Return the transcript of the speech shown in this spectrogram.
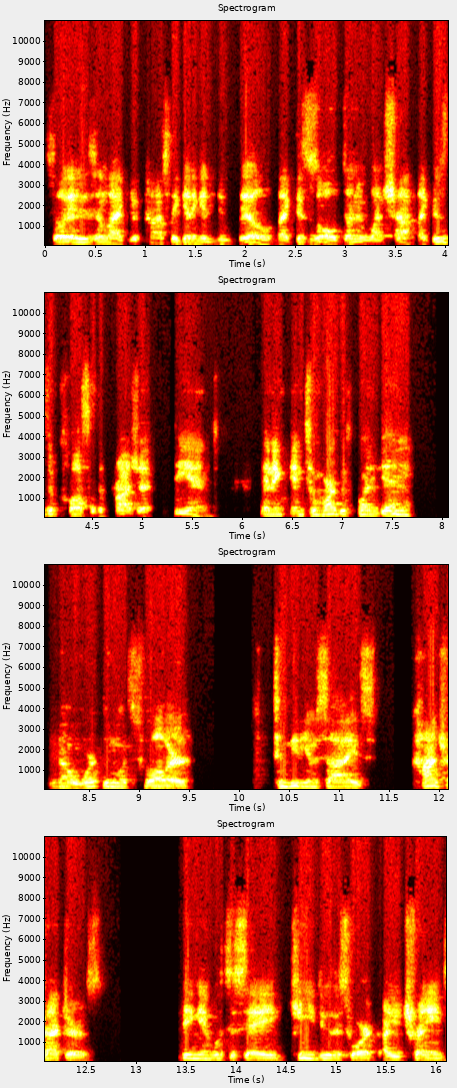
So it isn't like you're constantly getting a new bill. Like this is all done in one shot. Like this is the cost of the project, the end. And, and to Margaret's point again, you know, working with smaller to medium sized contractors, being able to say, can you do this work? Are you trained?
